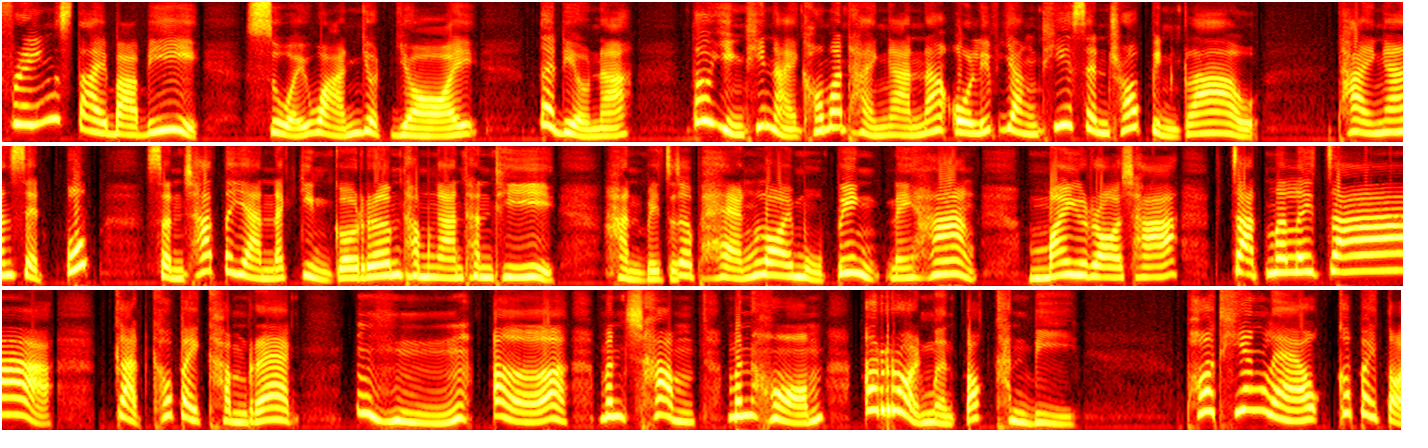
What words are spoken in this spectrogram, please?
ฟริ้งสไตล์บาร์บี้ สวยหวานหยดย้อย แต่เดี๋ยวนะ เต้าหญิงที่ไหนเขามาถ่ายงานหน้าโอลิฟยังที่เซ็นทรัลปิ่นเกล้า ถ่ายงานเสร็จปุ๊บ สัญชาตญาณนักกินก็เริ่มทำงานทันที หันไปเจอแผงลอยหมูปิ้งในห้าง ไม่รอช้า จัดมาเลยจ้า กัดเข้าไปคำแรก อือหือ เออ มันฉ่ำมันหอม อร่อยเหมือนต๊อกคันบี พอเที่ยงแล้วก็ไปต่อ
